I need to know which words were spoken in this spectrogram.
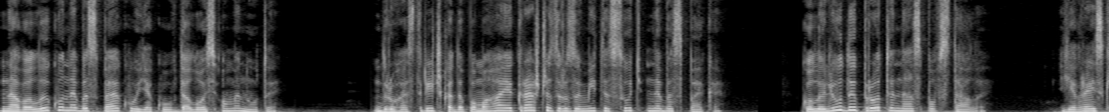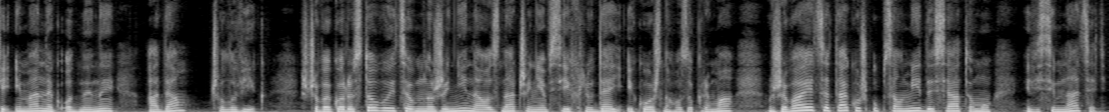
на велику небезпеку, яку вдалося оминути. Друга стрічка допомагає краще зрозуміти суть небезпеки. Коли люди проти нас повстали. Єврейський іменник однини Адам чоловік, що використовується в множині на означення всіх людей і кожного, зокрема, вживається також у Псалмі 10 і 18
